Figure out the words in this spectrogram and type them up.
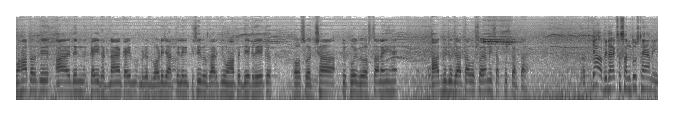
वहाँ पर के आए दिन कई घटनाएँ कई डेड बॉडी जाती है लेकिन किसी प्रकार की वहाँ पे देख रेख और सुरक्षा की कोई व्यवस्था नहीं है। आदमी जो जाता है वो स्वयं ही सब कुछ करता है। क्या विधायक से संतुष्ट है या नहीं?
